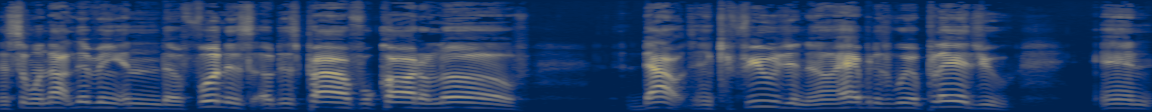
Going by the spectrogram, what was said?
and so we're not living in the fullness of this powerful card of love, doubt and confusion and unhappiness will plague you, and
